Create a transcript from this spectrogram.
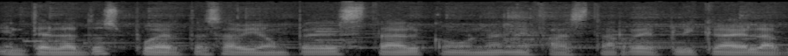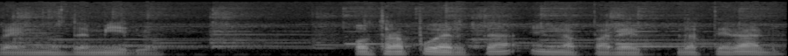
Entre las dos puertas había un pedestal con una nefasta réplica de la Venus de Milo. Otra puerta en la pared lateral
